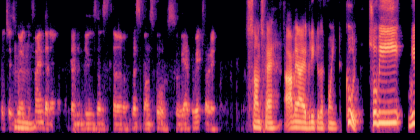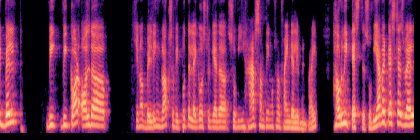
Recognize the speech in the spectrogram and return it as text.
which is going to Mhm. find that element and gives us the response code. So we have to wait for it. Sounds fair. I mean, I agree to that point. Cool. So we we built, we we got all the you know building blocks. So we put the Legos together. So we have something of a find element, right? How do we test this? So we have a test as well.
